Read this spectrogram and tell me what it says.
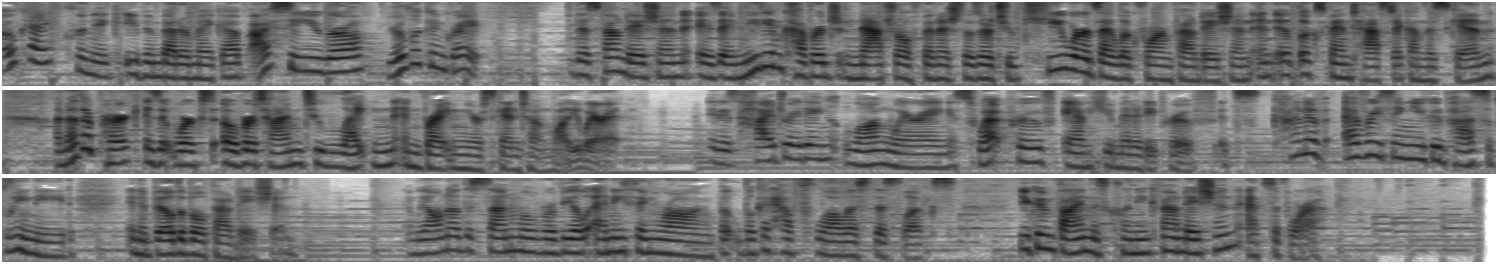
Okay, Clinique Even Better Makeup. I see you, girl. You're looking great. This foundation is a medium coverage natural finish. Those are two keywords I look for in foundation, and it looks fantastic on the skin. Another perk is it works over time to lighten and brighten your skin tone while you wear it. It is hydrating, long wearing, sweat proof, and humidity proof. It's kind of everything you could possibly need in a buildable foundation. And we all know the sun will reveal anything wrong, but look at how flawless this looks. You can find this Clinique foundation at Sephora.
